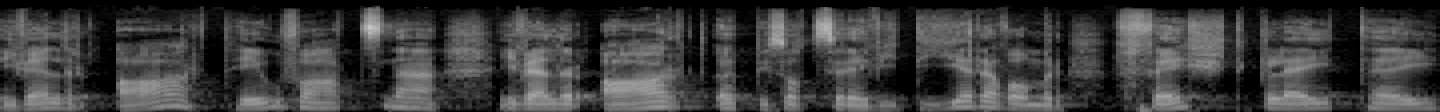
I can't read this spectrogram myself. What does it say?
in welcher Art Hilfe anzunehmen, in welcher Art etwas so zu revidieren, wo wir festgelegt haben,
